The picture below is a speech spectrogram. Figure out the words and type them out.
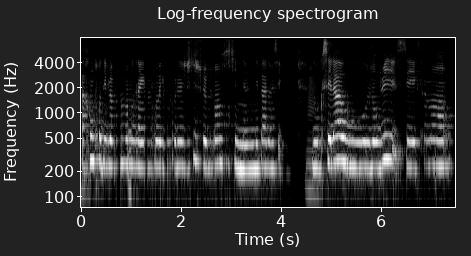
Par hmm. contre, au développement de l'agroécologie, je pense qu'il n'est pas adressé. Hmm. Donc c'est là où aujourd'hui, c'est extrêmement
